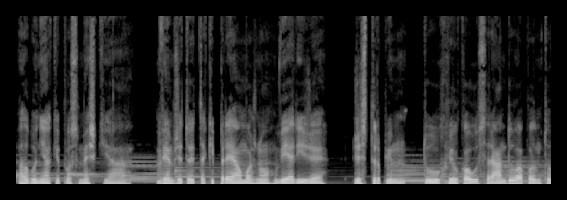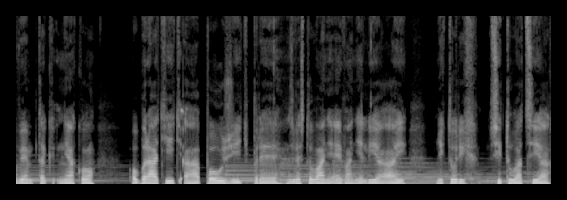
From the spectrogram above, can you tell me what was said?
alebo nejaké posmešky a viem, že to je taký prejav možno viery, že, že strpím tú chvíľkovú srandu a potom to viem tak nejako obrátiť a použiť pre zvestovanie Evanelia aj v niektorých situáciách.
